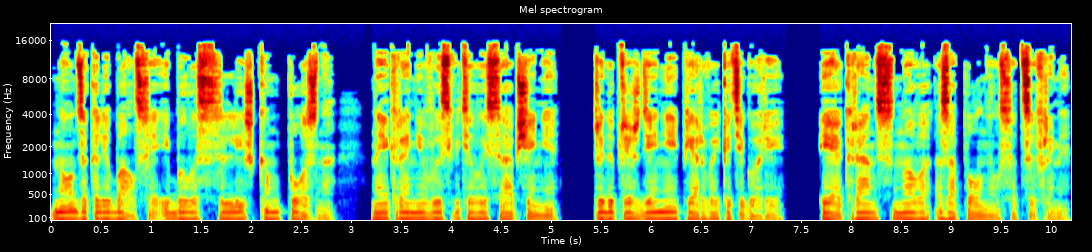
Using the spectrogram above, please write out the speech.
Но он заколебался, и было слишком поздно. На экране высветилось сообщение «Предупреждение первой категории», и экран снова заполнился цифрами.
